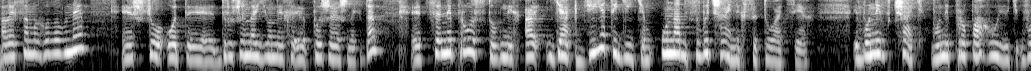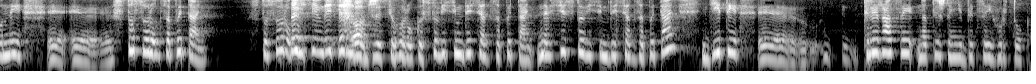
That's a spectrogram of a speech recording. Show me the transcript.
Але саме головне, що от е, дружина юних е, пожежних, да, е, це не просто в них, а як діяти дітям у надзвичайних ситуаціях. Вони вчать, вони пропагують, вони е, е, 140 запитань. 140? 180. Отже, цього року 180 запитань. На всі 180 запитань діти е, три рази на тиждень іде цей гурток.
